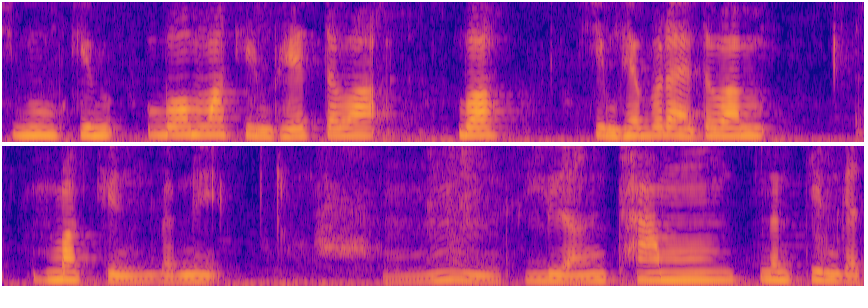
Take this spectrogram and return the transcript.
กินกินบ่มากินเผ็ดแต่ว่าบ่กินเผ็ดบ่ได้แต่ว่า มากินแบบนี้อเหลืองช้ำน้ำจิ้มกับ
